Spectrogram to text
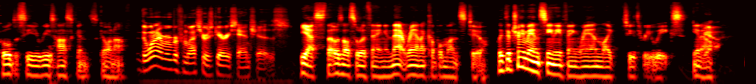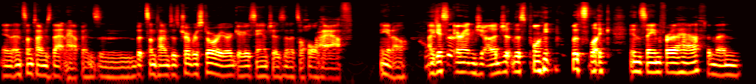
cool to see Rhys Hoskins going off. The one I remember from last year was Gary Sanchez. Yes, that was also a thing, and that ran a couple months too. Like the Trey Mancini thing ran like two, three weeks, you know. Yeah. And, and sometimes that happens, and but sometimes it's Trevor Story or Gary Sanchez, and it's a whole half. You know, Who I guess the- Aaron Judge at this point was like insane for a half, and then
